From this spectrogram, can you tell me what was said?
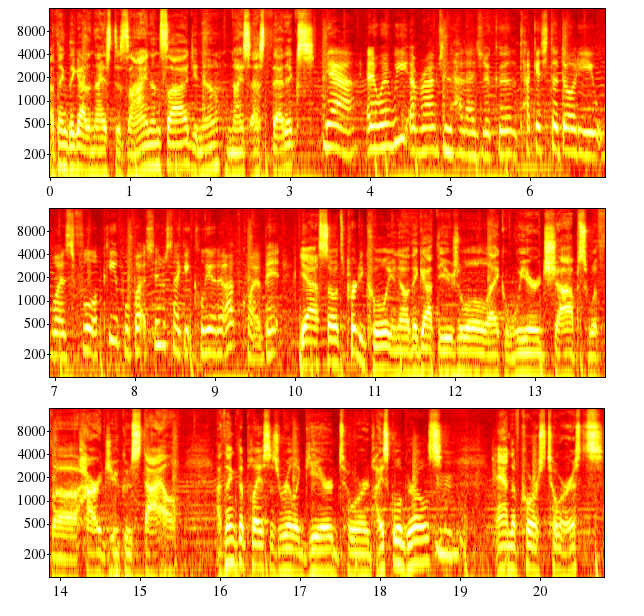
I think they got a nice design inside, you know, nice aesthetics. Yeah, and when we arrived in Harajuku, the Takeshita Dori was full of people, but it seems like it cleared up quite a bit. Yeah, so it's pretty cool, you know, they got the usual, like, weird shops with uh, Harajuku style. I think the place is really geared toward high school girls. And of course, tourists.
